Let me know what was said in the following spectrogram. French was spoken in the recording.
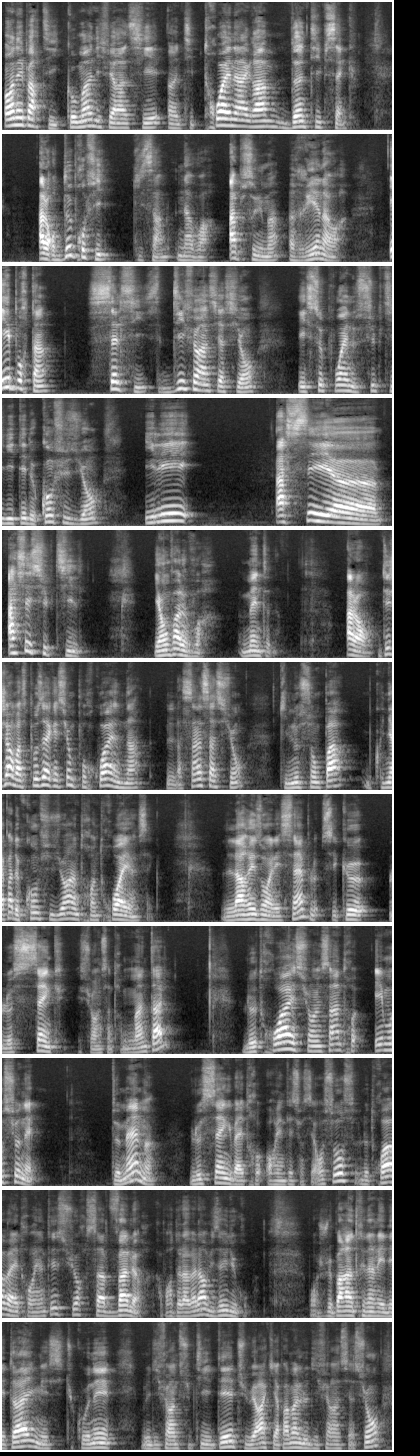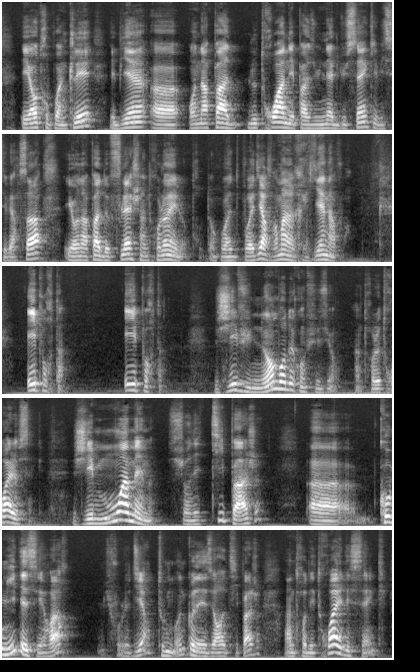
On est parti. Comment différencier un type 3 Enneagramme d'un type 5 Alors, deux profils qui semblent n'avoir absolument rien à voir. Et pourtant, celle-ci, cette différenciation et ce point de subtilité, de confusion, il est assez, euh, assez subtil. Et on va le voir maintenant. Alors, déjà, on va se poser la question pourquoi on a la sensation qu'ils ne sont pas qu'il n'y a pas de confusion entre un 3 et un 5. La raison, elle est simple, c'est que le 5 est sur un centre mental, le 3 est sur un centre émotionnel. De même, le 5 va être orienté sur ses ressources, le 3 va être orienté sur sa valeur, avoir de la valeur vis-à-vis du groupe. Bon, je ne vais pas rentrer dans les détails, mais si tu connais les différentes subtilités, tu verras qu'il y a pas mal de différenciations. Et autre point clé, eh bien, euh, on n'a pas, le 3 n'est pas une aile du 5 et vice-versa, et on n'a pas de flèche entre l'un et l'autre. Donc on pourrait dire vraiment rien à voir. Et pourtant, et pourtant, j'ai vu nombre de confusions entre le 3 et le 5. J'ai moi-même, sur des typages, euh, commis des erreurs, il faut le dire, tout le monde connaît des erreurs de typage, entre des 3 et des 5.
